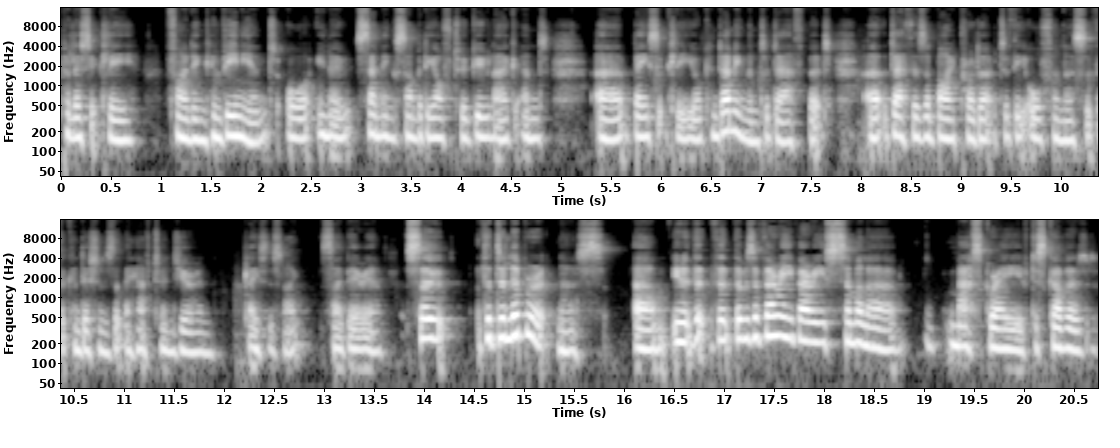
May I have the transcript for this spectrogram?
politically finding convenient or you know sending somebody off to a gulag and uh, basically you're condemning them to death but uh, death is a byproduct of the awfulness of the conditions that they have to endure in places like siberia. So the deliberateness um, you know the, there was a very very similar mass grave discovered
